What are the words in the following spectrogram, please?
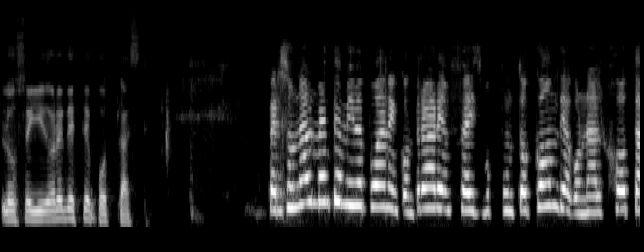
los seguidores de este podcast? Personalmente a mí me pueden encontrar en facebook.com diagonal J-E-Z-Z-Y-P.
